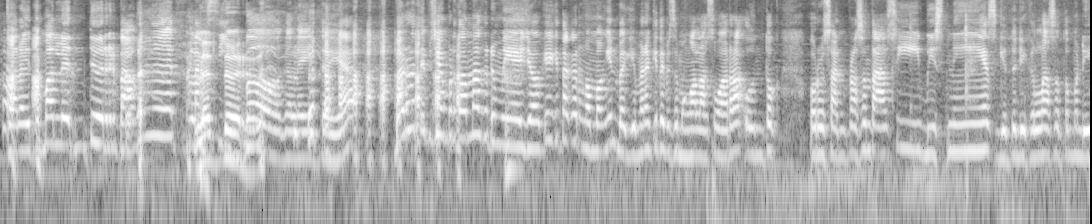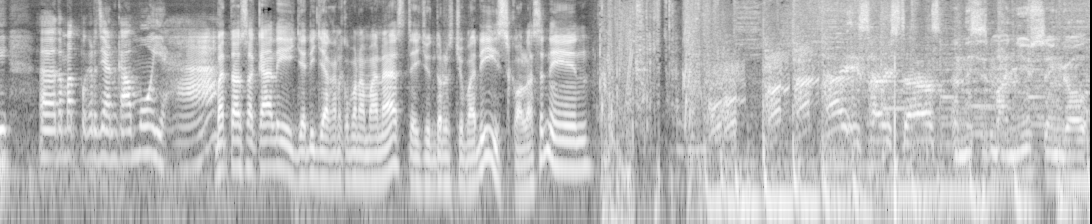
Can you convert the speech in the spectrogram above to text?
Kalau itu mah lentur banget, Lentur. fleksibel kalau itu ya. Baru tips yang pertama Akademi Joki kita akan ngomongin bagaimana kita bisa mengolah suara untuk urusan presentasi, bisnis gitu di kelas ataupun di eh, tempat pekerjaan kamu ya. Betul sekali. Jadi jangan ke mana-mana, stay tune terus cuma di Sekolah Senin. Hi, it's Harry Styles, and this is my new single.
